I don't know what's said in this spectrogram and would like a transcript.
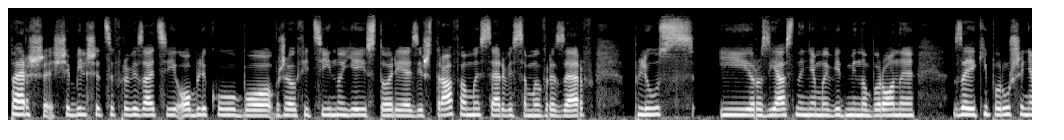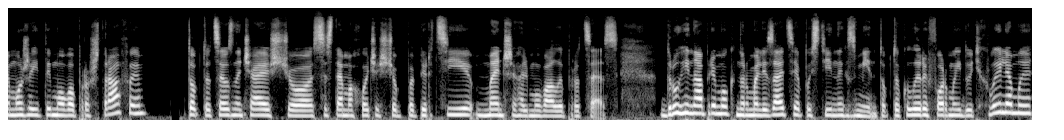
Перше, ще більше цифровізації обліку, бо вже офіційно є історія зі штрафами, сервісами в резерв, плюс і роз'ясненнями від Міноборони, за які порушення може йти мова про штрафи. Тобто це означає, що система хоче, щоб папірці менше гальмували процес. Другий напрямок нормалізація постійних змін. Тобто, коли реформи йдуть хвилями,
